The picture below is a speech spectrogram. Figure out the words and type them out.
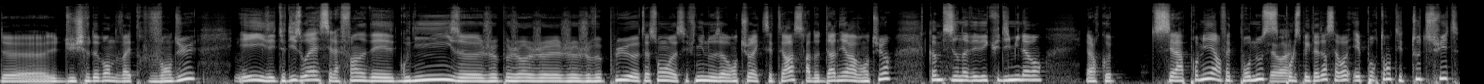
de- du chef de bande va être vendue et ils te disent ouais c'est la fin des Goonies euh, je, je, je, je veux plus euh, de toute façon euh, c'est fini nos aventures etc ce sera notre dernière aventure comme s'ils en avaient vécu 10 000 avant. Alors que c'est la première en fait pour nous pour le spectateur c'est vrai et pourtant tu es tout de suite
